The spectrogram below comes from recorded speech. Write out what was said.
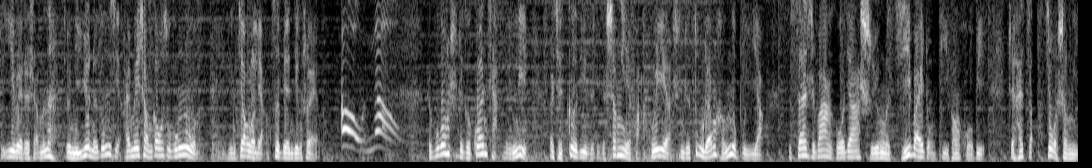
这意味着什么呢？就你运的东西还没上高速公路呢，这已经交了两次边境税了。Oh no！这不光是这个关卡林立，而且各地的这个商业法规呀，甚至度量衡都不一样。这三十八个国家使用了几百种地方货币，这还怎么做生意？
